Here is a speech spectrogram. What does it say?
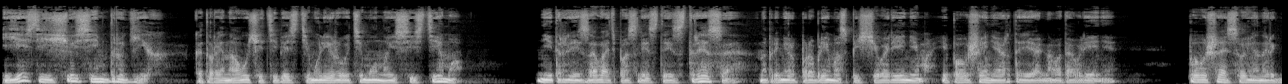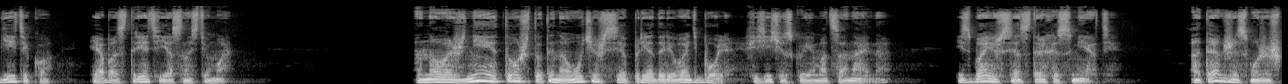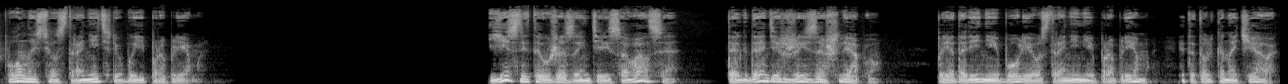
Есть еще семь других, которые научат тебя стимулировать иммунную систему, нейтрализовать последствия стресса, например, проблемы с пищеварением и повышение артериального давления, повышать свою энергетику и обострять ясность ума. Но важнее то, что ты научишься преодолевать боль, физическую и эмоциональную, избавишься от страха смерти, а также сможешь полностью устранить любые проблемы. Если ты уже заинтересовался, тогда держись за шляпу. Преодоление боли и устранение проблем – это только начало.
